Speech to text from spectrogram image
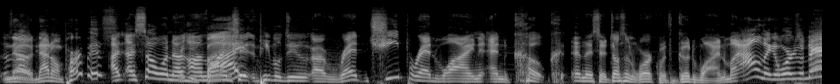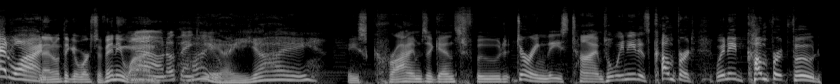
There's No, not on purpose. I, I saw one uh, you online. Too. People do uh, red, cheap red wine and Coke, and they say it doesn't work with good wine. I'm like, I don't think it works with bad wine. and I don't think it works with any wine. no, no, thank Ay, you. ay, ay. These crimes against food during these times. What we need is comfort. We need comfort food.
